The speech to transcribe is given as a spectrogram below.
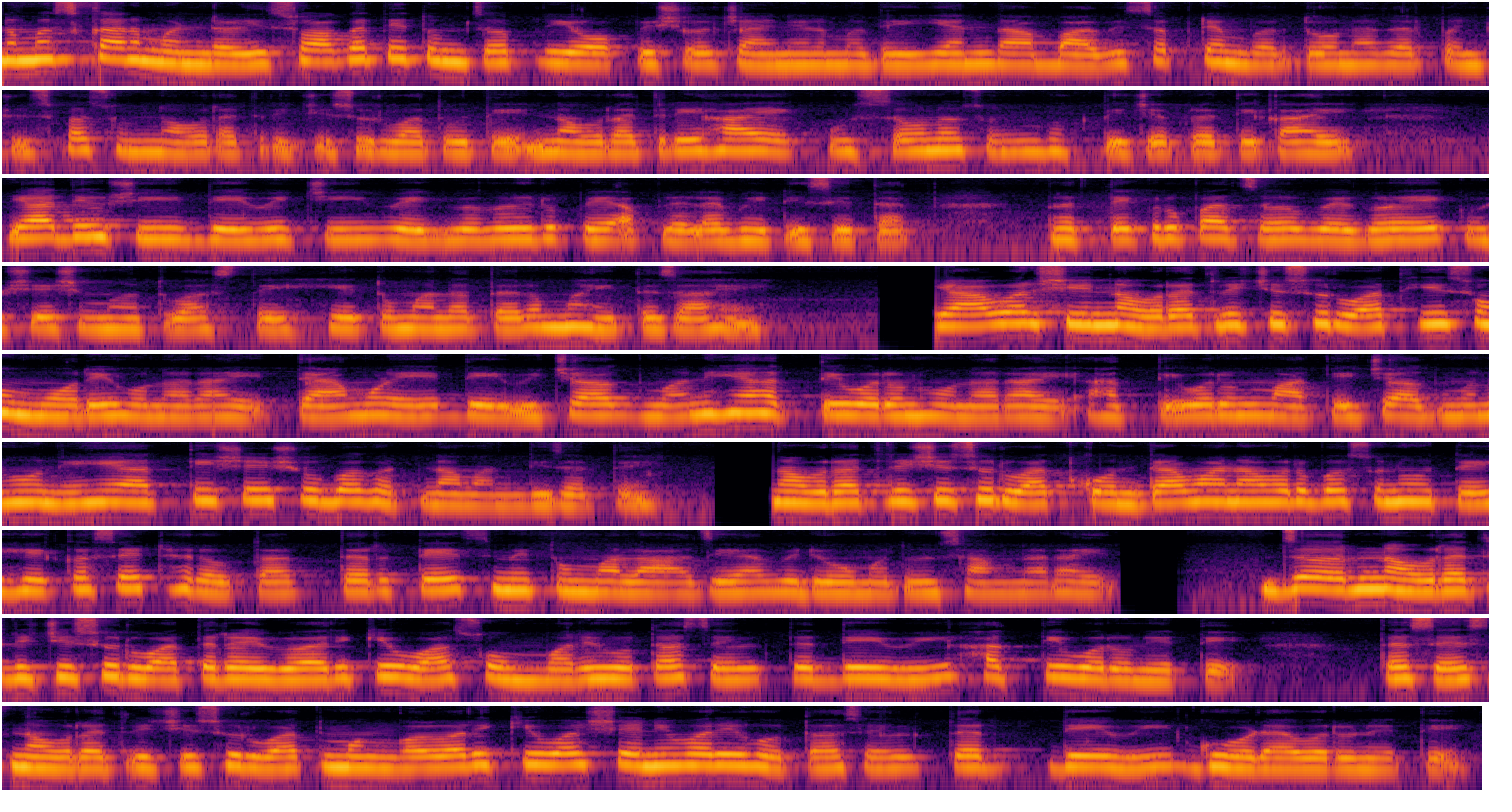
नमस्कार मंडळी स्वागत आहे तुमचं प्रिय ऑफिशियल चॅनलमध्ये यंदा बावीस सप्टेंबर दोन हजार पंचवीसपासून नवरात्रीची सुरुवात होते. नवरात्री हा एक उत्सव नसून भक्तीचे प्रतीक आहे. या दिवशी देवीची वेगवेगळी रूपे आपल्याला भेटीस येतात. प्रत्येक रूपाचं वेगळं एक विशेष महत्त्व असते हे तुम्हाला तर माहीतच आहे. यावर्षी नवरात्रीची सुरुवात ही सोमवारी होणार आहे. त्यामुळे देवीचे आगमन हे हत्तीवरून होणार आहे. हत्तीवरून मातेचे आगमन होणे हे अतिशय शुभ घटना मानली जाते. नवरात्रीची सुरुवात कोणत्या वाणावर बसून होते हे कसे ठरवतात तर तेच मी तुम्हाला आज या व्हिडिओमधून सांगणार आहे. जर नवरात्रीची सुरुवात रविवारी किंवा सोमवारी होत असेल तर देवी हत्तीवरून येते. तसेच नवरात्रीची सुरुवात मंगळवारी किंवा शनिवारी होत असेल तर देवी घोड्यावरून येते.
